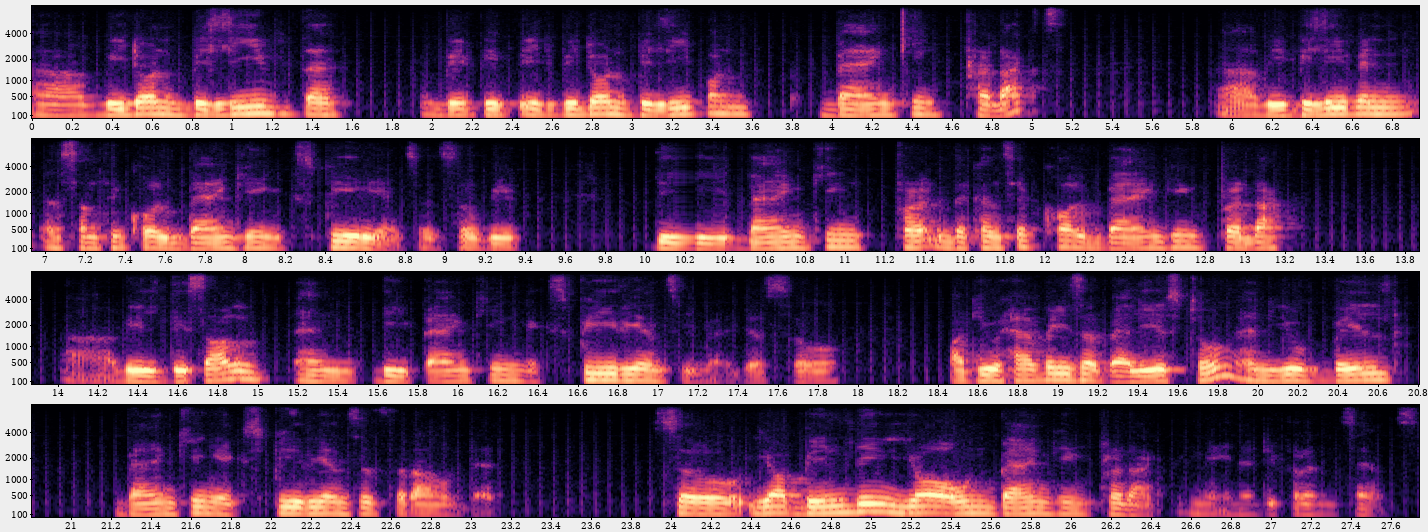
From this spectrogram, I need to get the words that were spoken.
uh, we don't believe that we, we, we don't believe on banking products. we believe in something called banking experiences. So we the banking the concept called banking product uh, will dissolve and the banking experience emerges. So what you have is a value store and you build banking experiences around that. So you're building your own banking product in, in a different sense.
